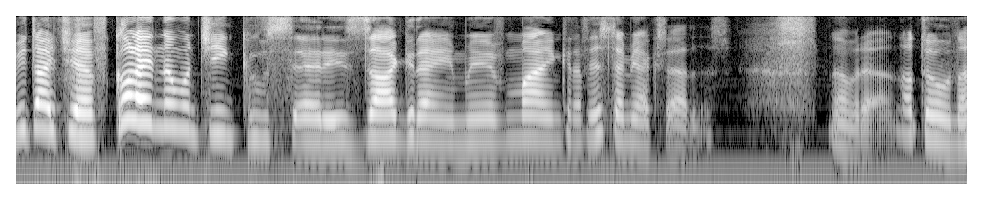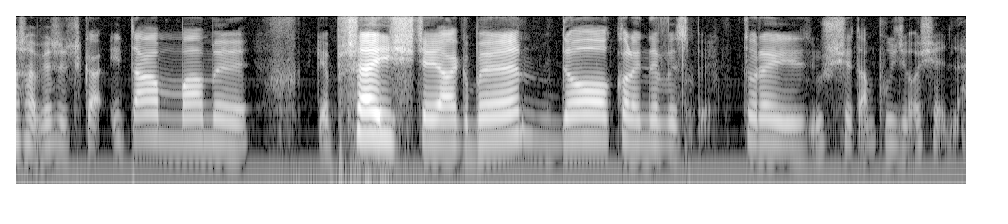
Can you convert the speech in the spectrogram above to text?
Witajcie w kolejnym odcinku serii Zagrajmy w Minecraft. Jestem jak Sardes. Dobra, no tu nasza wieżyczka i tam mamy takie przejście jakby do kolejnej wyspy, której już się tam później osiedlę.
